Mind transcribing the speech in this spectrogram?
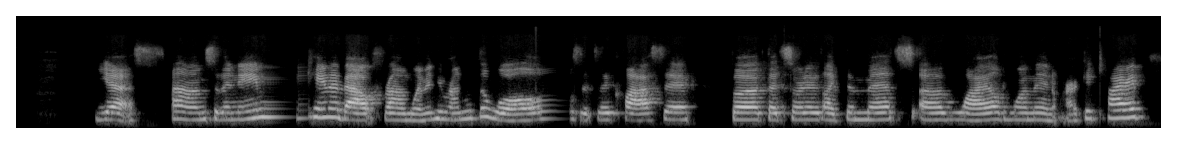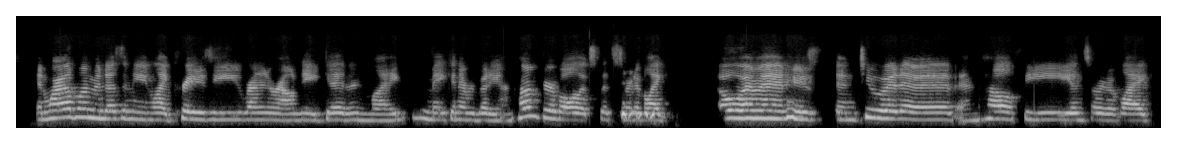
Yes. Um so the name came about from Women Who Run with the Wolves. It's a classic book that's sort of like the myths of wild woman archetype and wild woman doesn't mean like crazy running around naked and like making everybody uncomfortable. It's it's sort of like a woman who's intuitive and healthy and sort of like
